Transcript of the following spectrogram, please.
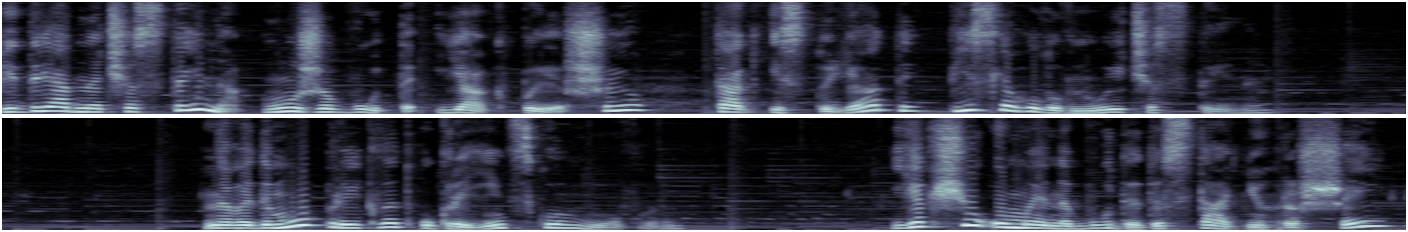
Підрядна частина може бути як першою, так і стояти після головної частини. Наведемо приклад українською мовою. Якщо у мене буде достатньо грошей,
